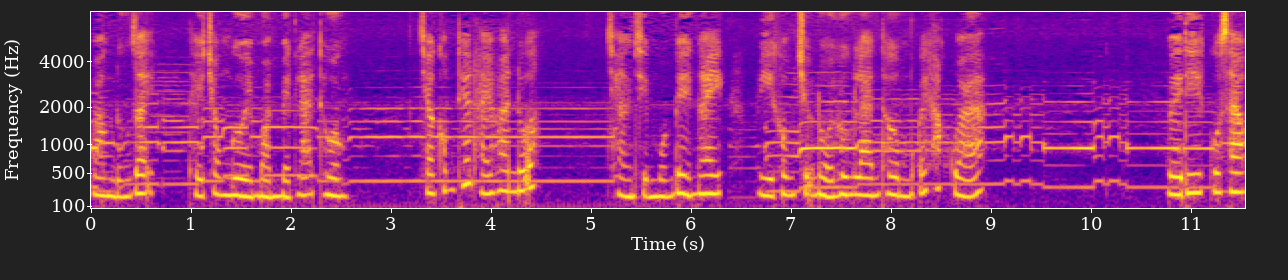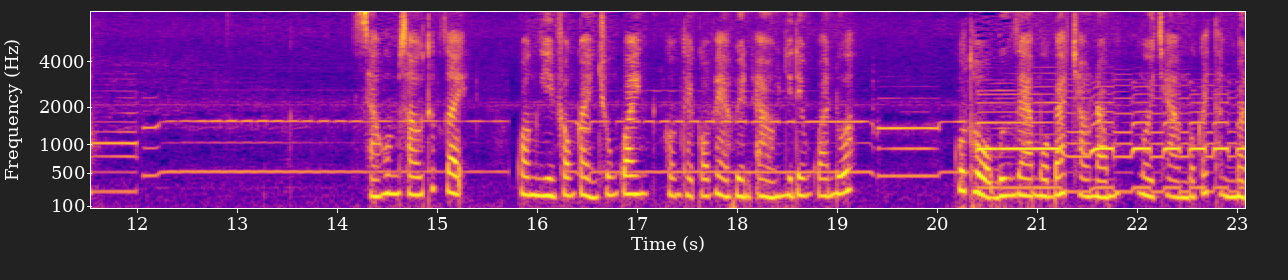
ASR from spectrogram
Quang đứng dậy, thấy trong người mỏi mệt lạ thường. Chàng không thiết hái hoa nữa. Chàng chỉ muốn về ngay vì không chịu nổi hương lan thơm một cách khắc quá. Về đi cô sao? Sáng hôm sau thức dậy, Quang nhìn phong cảnh chung quanh không thể có vẻ huyền ảo như đêm qua nữa. Cô thổ bưng ra một bát cháo nóng mời chàng một cách thân mật.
